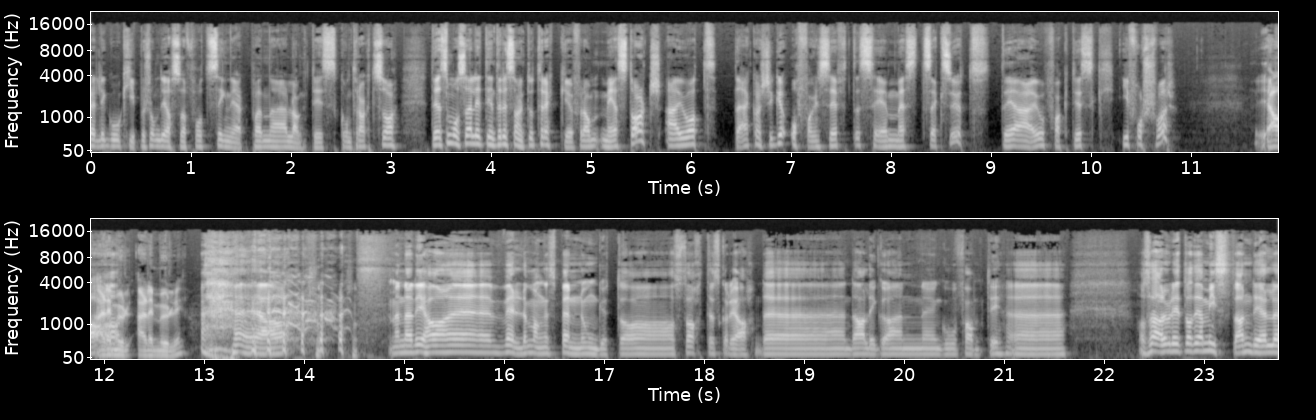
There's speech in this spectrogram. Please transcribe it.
veldig god keeper som de også har fått signert på en eh, langtidskontrakt. Så det som også er litt interessant å trekke fram med Start, er jo at det er kanskje ikke offensivt det ser mest sexy ut. Det er jo faktisk i forsvar. Ja, Er, det er det mulig? ja. Men eh, de har eh, veldig mange spennende unggutter starte, det skal de ha. Det, der ligger en eh, god framtid. Og så er det jo litt at de har mista en del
